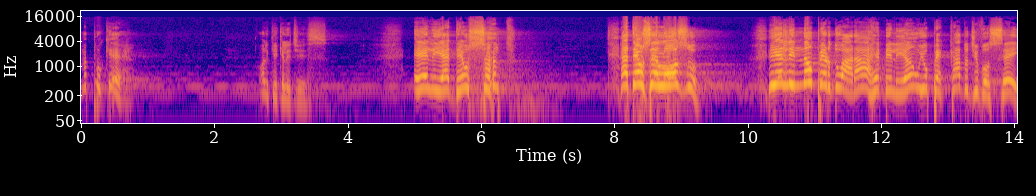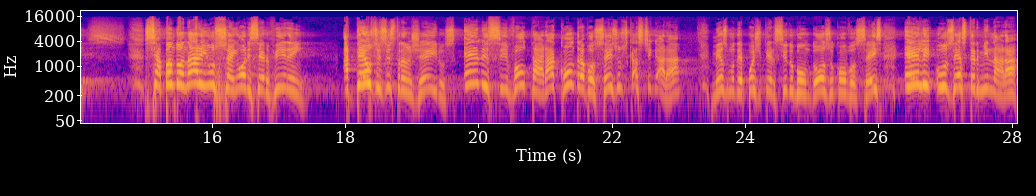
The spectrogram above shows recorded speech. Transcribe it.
mas por quê? Olha o que, que ele diz. Ele é Deus Santo, é Deus zeloso, e Ele não perdoará a rebelião e o pecado de vocês, se abandonarem o Senhor e servirem a deuses estrangeiros, ele se voltará contra vocês e os castigará. Mesmo depois de ter sido bondoso com vocês, ele os exterminará.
